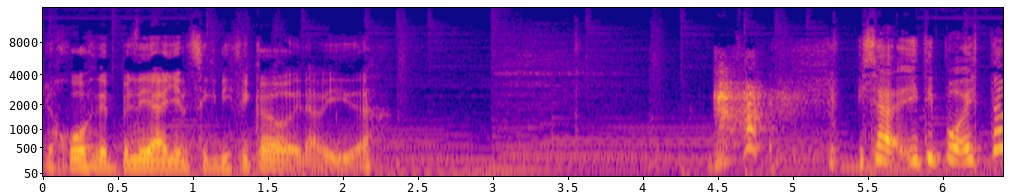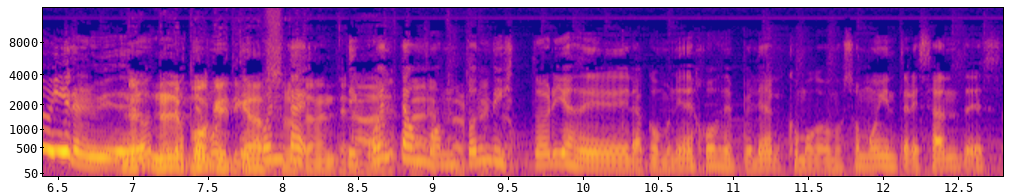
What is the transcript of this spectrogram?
Los juegos de pelea y el significado de la vida. O sea, y tipo, está bien el video. No- no le puedo te- te criticar cuenta- absolutamente te nada, cuenta un está- es montón de historias de la comunidad de juegos de pelea que como, como son muy interesantes.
